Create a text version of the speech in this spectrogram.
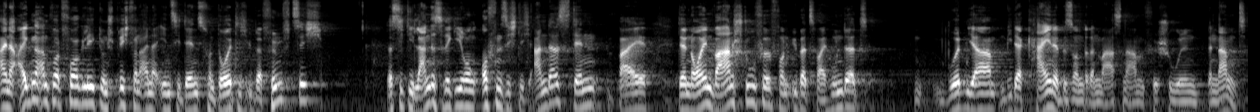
eine eigene Antwort vorgelegt und spricht von einer Inzidenz von deutlich über 50. Das sieht die Landesregierung offensichtlich anders, denn bei der neuen Warnstufe von über 200 wurden ja wieder keine besonderen Maßnahmen für Schulen benannt.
